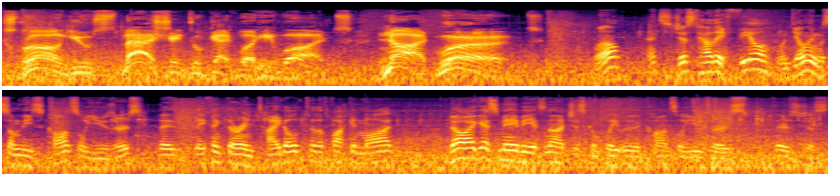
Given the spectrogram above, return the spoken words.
Strong use smashing to get what he wants, not words. Well, that's just how they feel when dealing with some of these console users. They, they think they're entitled to the fucking mod. Though I guess maybe it's not just completely the console users. There's just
